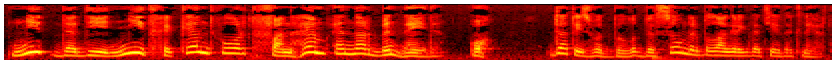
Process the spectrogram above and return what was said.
niet dat die niet gekend wordt van hem en naar beneden. Oh, dat is wat bijzonder belangrijk dat je dat leert.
